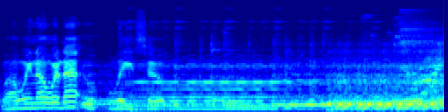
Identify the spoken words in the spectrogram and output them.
Well, we know where that leads to. Here I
